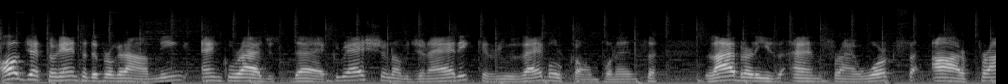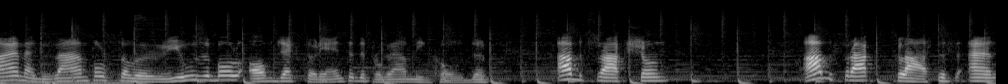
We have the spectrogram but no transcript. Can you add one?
Object-oriented programming encourages the creation of generic, reusable components. Libraries and frameworks are prime examples of reusable object-oriented programming code. Abstraction Abstract classes and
